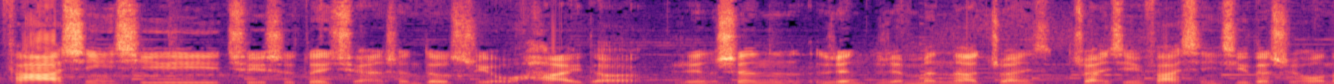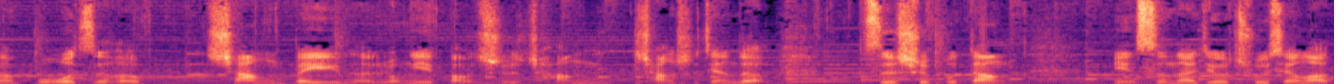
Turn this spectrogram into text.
发信息其实对全身都是有害的。人生人人们呢专专心发信息的时候呢，脖子和上背呢容易保持长长时间的 姿势不当，因此呢就出现了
